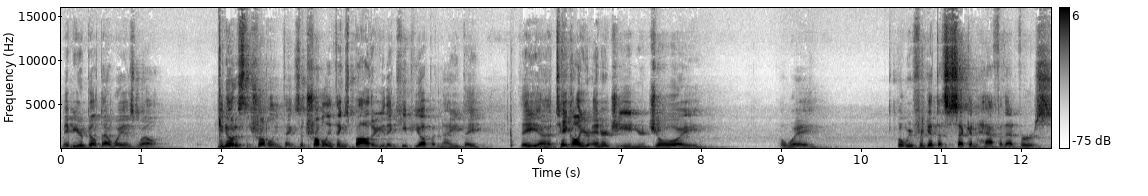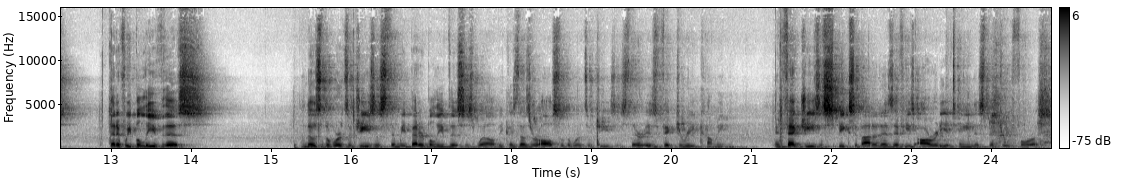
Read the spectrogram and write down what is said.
Maybe you're built that way as well. You notice the troubling things. The troubling things bother you. They keep you up at night. They, they uh, take all your energy and your joy away. But we forget the second half of that verse that if we believe this, and those are the words of Jesus, then we better believe this as well, because those are also the words of Jesus. There is victory coming. In fact, Jesus speaks about it as if he's already attained this victory for us.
